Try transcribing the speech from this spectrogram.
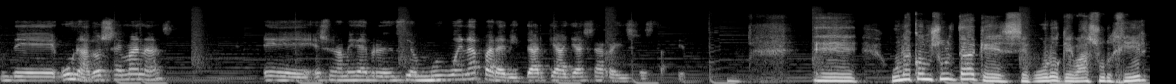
de una a dos semanas eh, es una medida de prevención muy buena para evitar que haya esa reingestación. Eh, una consulta que seguro que va a surgir.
